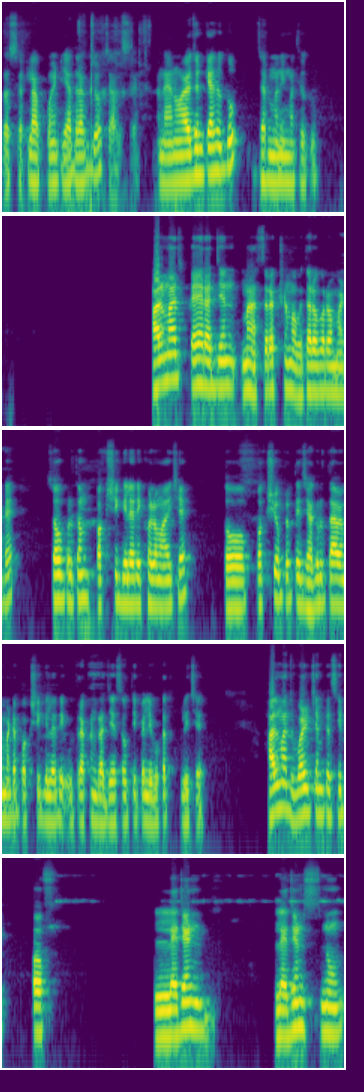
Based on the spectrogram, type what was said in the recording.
બસ એટલા પોઈન્ટ યાદ રાખજો, ચાલશે. અને આનું આયોજન ક્યાં થયું હતું? હતું. હાલમાં જ કયા રાજ્યમાં સંરક્ષણમાં વધારો કરવા માટે સૌપ્રથમ પક્ષી ગેલેરી ખોલવામાં આવી છે? તો પક્ષીઓ પ્રત્યે જાગૃતતા આવે માટે પક્ષી ગેલેરી ઉત્તરાખંડ રાજ્યએ સૌથી પહેલી વખત ખુલી છે. હાલમાં જ વર્લ્ડ ચેમ્પિયનશિપ ઓફ લેજેન્ડ લેજેન્ડ્સનું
